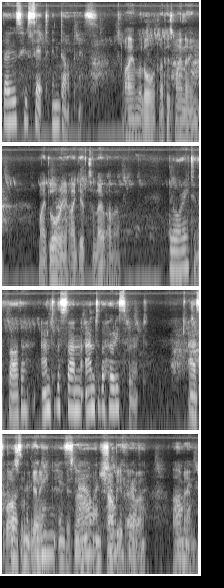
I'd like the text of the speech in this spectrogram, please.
those who sit in darkness. I am the Lord, that is my name. My glory I give to no other. Glory to the Father, and to the Son, and to the Holy Spirit, as it was in the beginning, is now, and shall be forever. Amen.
